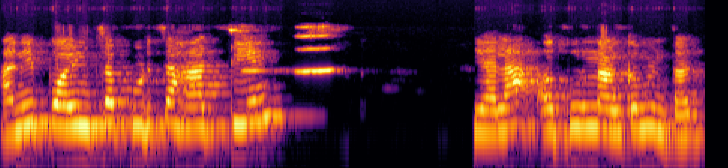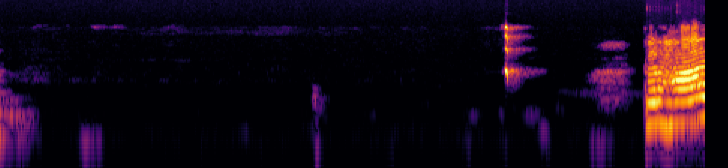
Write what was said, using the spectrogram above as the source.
आणि पॉइंटचा पुढचा हा तीन याला अपूर्णांक म्हणतात. तर हा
